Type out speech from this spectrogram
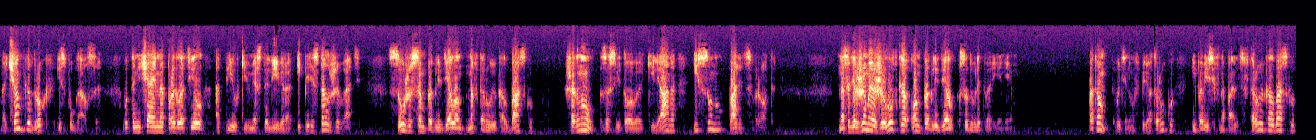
Мальчонка вдруг испугался, будто нечаянно проглотил опилки вместо ливера и перестал жевать. С ужасом поглядел он на вторую колбаску, шагнул за святого Килиана и сунул палец в рот. На содержимое желудка он поглядел с удовлетворением. Потом, вытянув вперед руку и повесив на палец вторую колбаску,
